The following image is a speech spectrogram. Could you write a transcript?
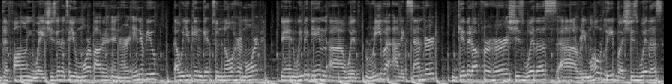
the following way. She's gonna tell you more about it in her interview. That way you can get to know her more. And we begin uh, with Reva Alexander. Give it up for her. She's with us uh, remotely, but she's with us.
